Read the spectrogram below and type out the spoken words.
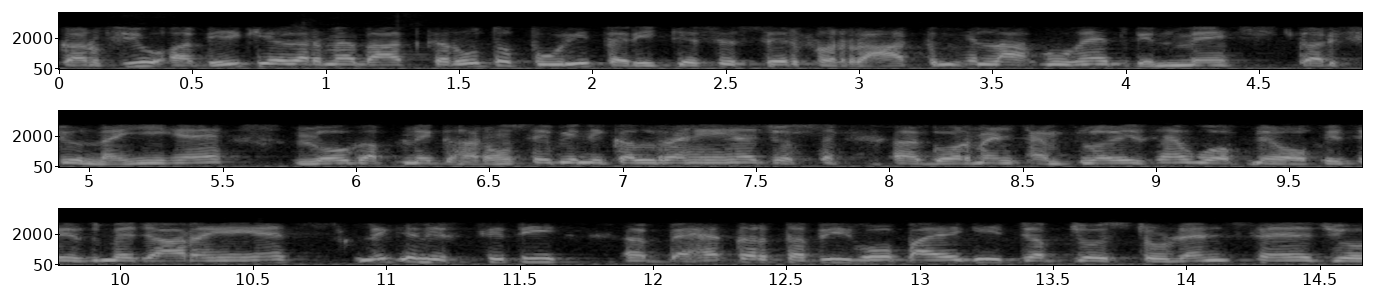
कर्फ्यू अभी की अगर मैं बात करूँ तो पूरी तरीके से सिर्फ़ रात में लागू है दिन में कर्फ्यू नहीं है लोग अपने घरों से भी निकल रहे हैं जो गवर्नमेंट एम्प्लॉयज़ हैं वो अपने ऑफ़िस में जा रहे हैं। लेकिन स्थिति बेहतर तभी हो पाएगी जब जो स्टूडेंट्स हैं जो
